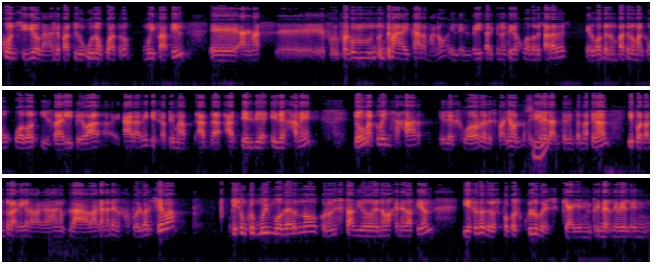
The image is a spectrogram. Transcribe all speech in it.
consiguió ganar el partido 1-4, muy fácil. Eh, además, eh, fue, fue como un, un tema de karma, ¿no? El, el Beitar que no quiere jugadores árabes, el gol del empate lo marcó un jugador israelí, pero árabe, que se llama Abd- Abdel El Hamed. Luego marcó Ben Sahar, el exjugador del español, ¿no? Sí. el delantero internacional, y por tanto la liga la va a ganar, la va a ganar el Hapoel Beersheba que es un club muy moderno, con un estadio de nueva generación, y es uno de los pocos clubes que hay en primer nivel en,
